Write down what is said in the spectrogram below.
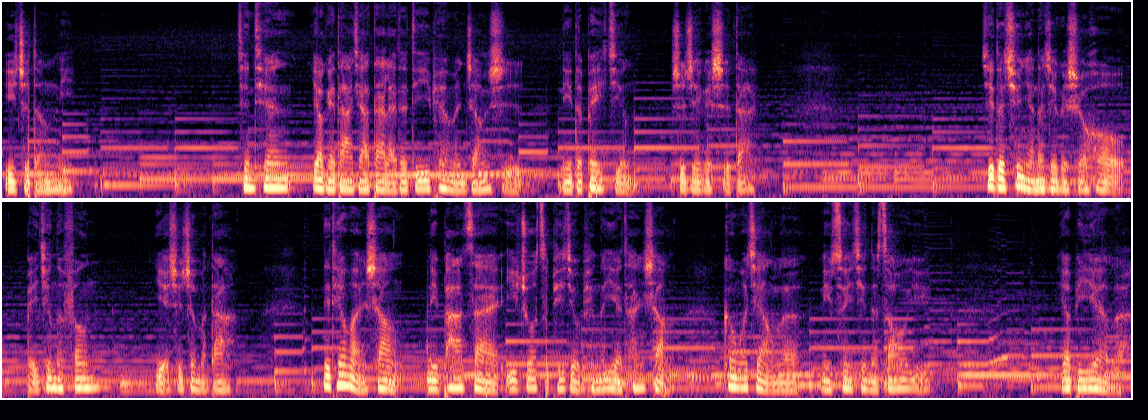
一直等你。今天要给大家带来的第一篇文章是：你的背景是这个时代。记得去年的这个时候，北京的风也是这么大。那天晚上，你趴在一桌子啤酒瓶的夜摊上，跟我讲了你最近的遭遇。要毕业了，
